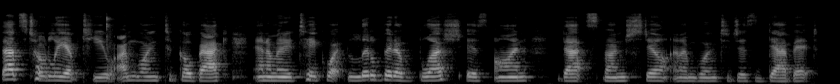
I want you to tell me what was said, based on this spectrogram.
That's totally up to you. I'm going to go back and I'm going to take what little bit of blush is on that sponge still and I'm going to just dab it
